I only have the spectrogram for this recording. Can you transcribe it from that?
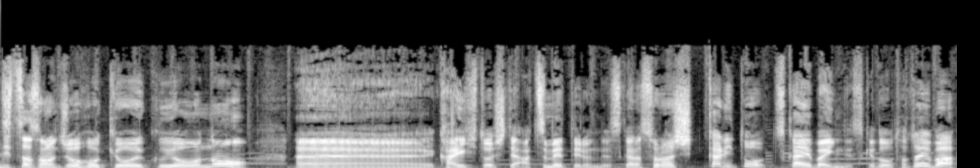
実はその情報教育用の、えー、会費として集めてるんですからそれをしっかりと使えばいいんですけど例えば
